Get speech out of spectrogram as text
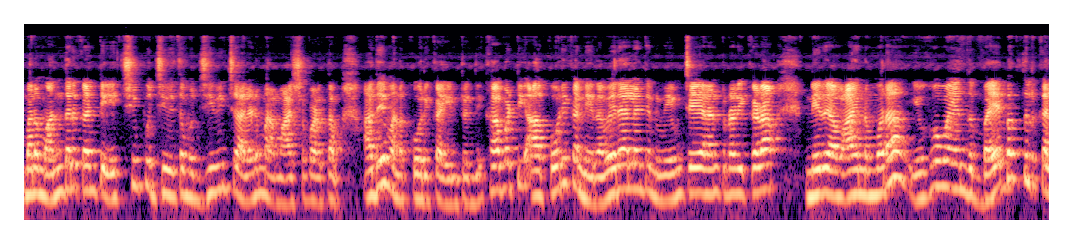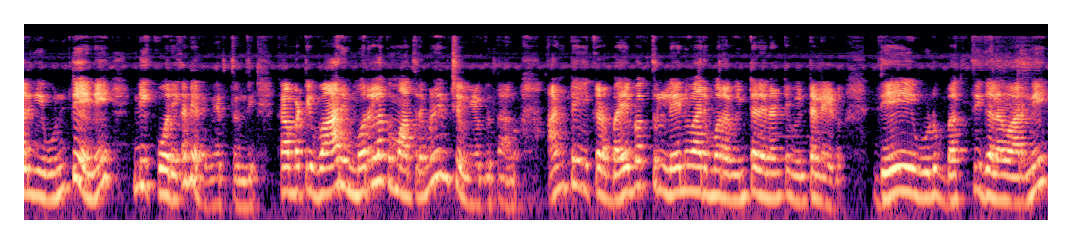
మనం అందరికంటే హెచ్చింపు జీవితం జీవించాలని మనం ఆశపడతాం. అదే మన కోరిక ఉంటుంది. కాబట్టి ఆ కోరిక నెరవేరాలంటే నువ్వేం చేయాలంటున్నాడు ఇక్కడ? నిర ఆయన మొర యహోవయందు భయభక్తులు కలిగి ఉంటేనే నీ కోరిక నెరవేరుతుంది. కాబట్టి వారి మొరలకు మాత్రమే నేను చెవియొగుతాను అంటే ఇక్కడ భయభక్తులు లేని వారి మొర వింటలేనంటే వింటలేడు. దేవుడు భక్తి గల వారిని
